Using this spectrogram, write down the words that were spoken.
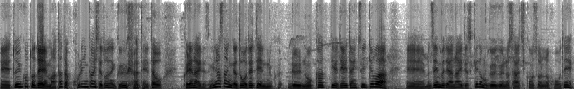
えー、ということで、まあ、ただこれに関して当然 Google はデータをくれないです。皆さんがどう出ているのかっていうデータについては、えー、全部ではないですけども、Google のサーチコンソールの方で、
